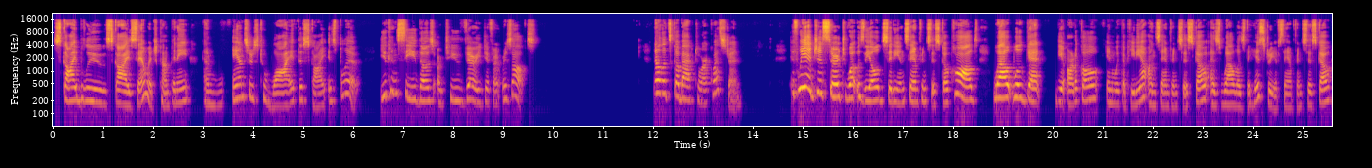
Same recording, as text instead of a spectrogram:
sky blue sky sandwich company, and answers to why the sky is blue. You can see those are two very different results. Now let's go back to our question. If we had just searched what was the old city in San Francisco called, well, we'll get the article in Wikipedia on San Francisco, as well as the history of San Francisco.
